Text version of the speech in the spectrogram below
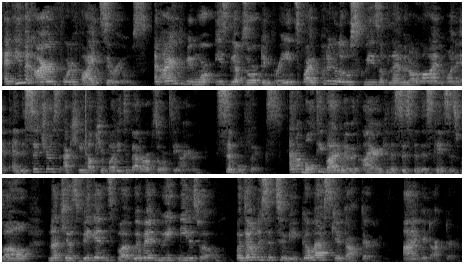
and even iron fortified cereals. And iron can be more easily absorbed in greens by putting a little squeeze of lemon or lime on it. And the citrus actually helps your body to better absorb the iron. Simple fix. And a multivitamin with iron can assist in this case as well. Not just vegans, but women who eat meat as well. But don't listen to me. Go ask your doctor. I'm your doctor.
